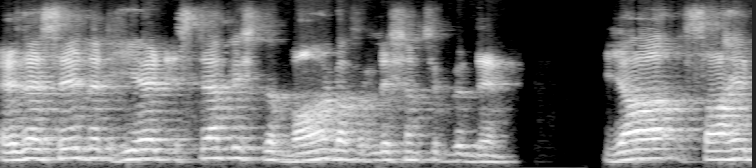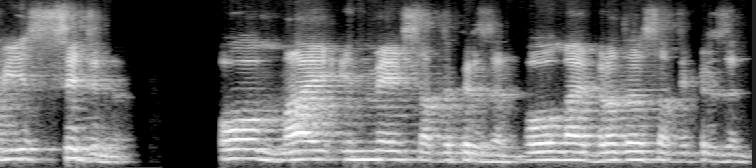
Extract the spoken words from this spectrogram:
As I said that he had established the bond of relationship with them Ya Sahibi Sijn, O my inmates of the prison, O my brothers of the prison,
